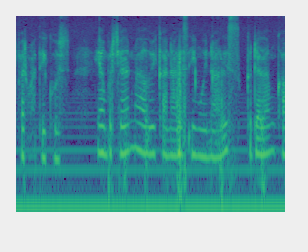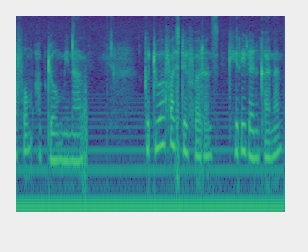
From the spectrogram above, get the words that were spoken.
spermaticus yang berjalan melalui kanalis inguinalis ke dalam kavum abdominal. Kedua vas deferens, kiri dan kanan,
